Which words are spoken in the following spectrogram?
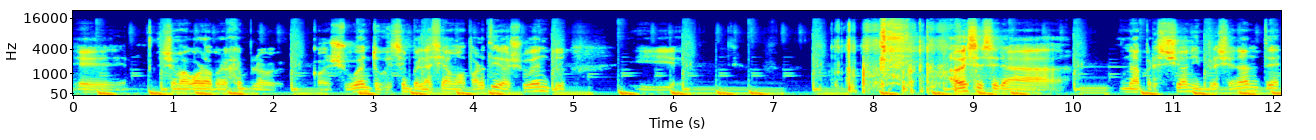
Eh, yo me acuerdo, por ejemplo, con Juventus, que siempre le hacíamos partido a Juventus, y a veces era una presión impresionante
